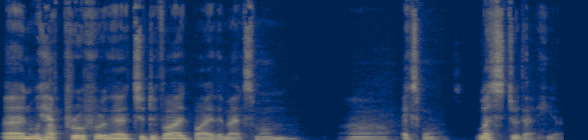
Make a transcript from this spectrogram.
And we have proof for that to divide by the maximum uh, exponent. Let's do that here.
